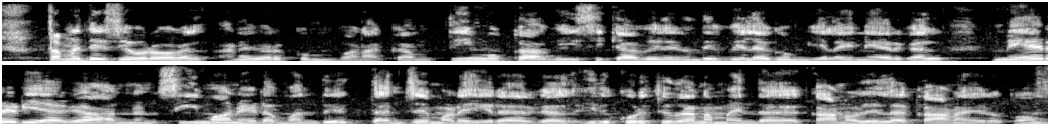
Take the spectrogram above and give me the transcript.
தமிழ் தேசிய உறவுகள் அனைவருக்கும் வணக்கம். திமுக விசிகாவிலிருந்து விலகும் இளைஞர்கள் நேரடியாக அண்ணன் சீமானிடம் வந்து தஞ்சம் அடைகிறார்கள். இது குறித்து தான் நம்ம இந்த காணொலியில் காண இருக்கோம்.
